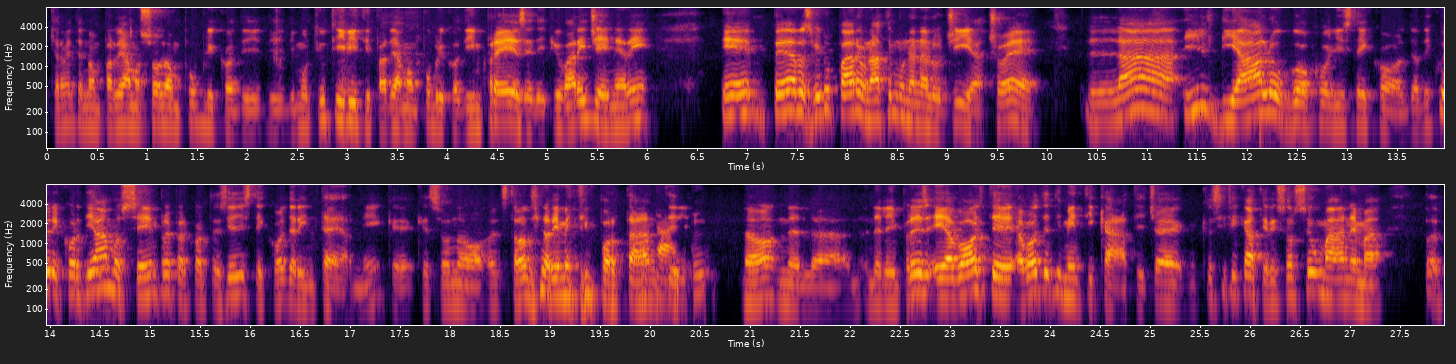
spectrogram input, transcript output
chiaramente non parliamo solo a un pubblico di, di, di multi-utility, parliamo a un pubblico di imprese dei più vari generi, e per sviluppare un attimo un'analogia, cioè la, il dialogo con gli stakeholder, di cui ricordiamo sempre per cortesia gli stakeholder interni, che, che sono straordinariamente importanti. importanti no? Nel, nelle imprese e a volte, a volte dimenticati, cioè classificati risorse umane, ma eh,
